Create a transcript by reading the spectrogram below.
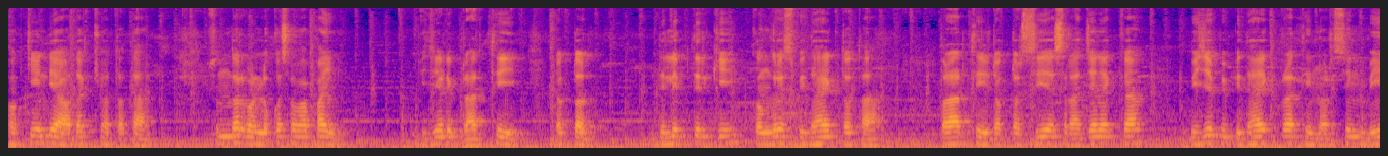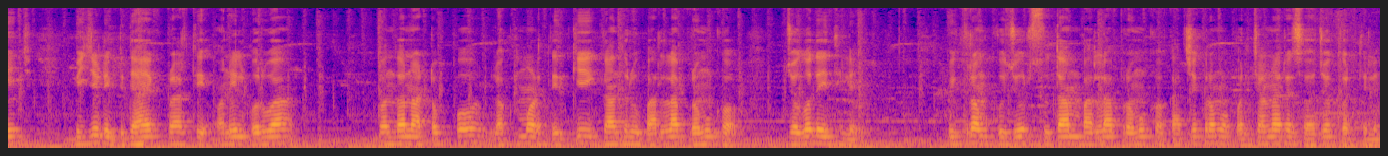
ହକି ଇଣ୍ଡିଆ ଅଧ୍ୟକ୍ଷ ତଥା ସୁନ୍ଦରଗଡ଼ ଲୋକସଭା ପାଇଁ ବିଜେଡି ପ୍ରାର୍ଥୀ ଡକ୍ଟର ଦିଲ୍ଲୀପ ତିର୍କୀ କଂଗ୍ରେସ ବିଧାୟକ ତଥା ପ୍ରାର୍ଥୀ doctor CS Rajen Ekka BJP ବିଧାୟକ ପ୍ରାର୍ଥୀ ନରସିଂହ ମିଞ୍ଜ ବିଜେଡି ବିଧାୟକ ପ୍ରାର୍ଥୀ ଅନିଲ ବରୁଆ ବନ୍ଦନା ଟୋପ୍ପୋ ଲକ୍ଷ୍ମଣ ତିର୍କୀ ଗାନ୍ଦ୍ରୁ ବାର୍ଲା ପ୍ରମୁଖ ଯୋଗ ଦେଇଥିଲେ। ବିକ୍ରମ କୁଜୁର ସୁଦାମ ବାର୍ଲା ପ୍ରମୁଖ କାର୍ଯ୍ୟକ୍ରମ ପରିଚାଳନାରେ ସହଯୋଗ କରିଥିଲେ।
